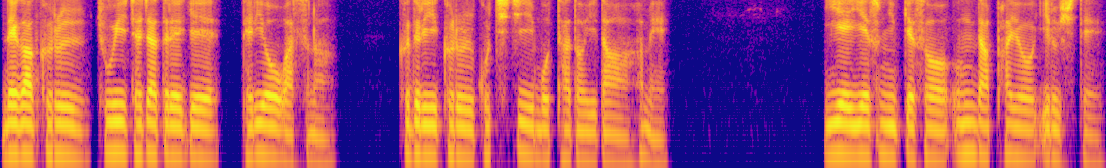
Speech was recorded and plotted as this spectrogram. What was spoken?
내가 그를 주의 제자들에게 데려왔으나 그들이 그를 고치지 못하더이다 하매 이에 예수님께서 응답하여 이르시되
